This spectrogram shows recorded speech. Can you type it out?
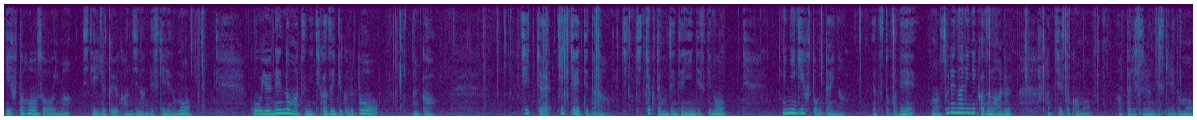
ギフト放送を今しているという感じなんですけれども、こういう年度末に近づいてくるとなんかちっちゃいちっちゃいって言ったらちっちゃくても全然いいんですけどミニギフトみたいなやつとかでまあそれなりに数のある発注とかもあったりするんですけれども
